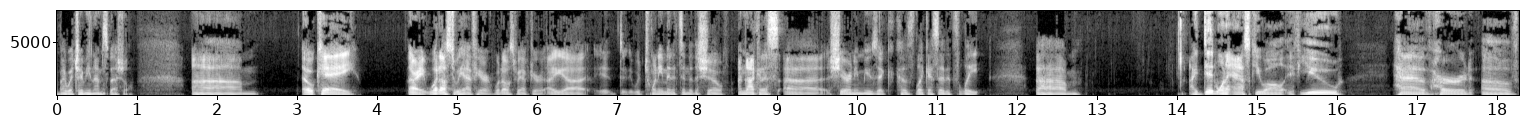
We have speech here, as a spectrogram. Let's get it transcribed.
by which I mean I'm special. Um, okay. All right, what else do we have here? What else do we have here? I uh, it, we're 20 minutes into the show. I'm not going to uh, share any music because, like I said, it's late. Um, I did want to ask you all if you have heard of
